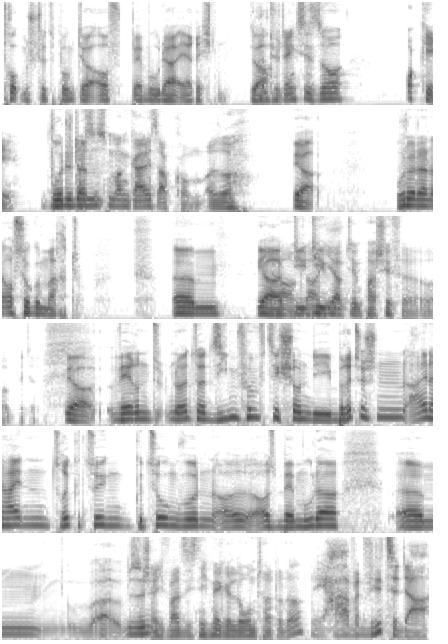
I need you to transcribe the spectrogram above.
Truppenstützpunkte auf Bermuda errichten. Ja. Und du denkst dir so, okay, wurde dann, das ist mal ein geiles Abkommen, also ja, Wurde dann auch so gemacht. Ähm, ja, ja die, klar, die, hier habt ihr ein paar Schiffe, aber bitte. Ja, während 1957 schon die britischen Einheiten zurückgezogen gezogen wurden aus, aus Bermuda, ähm, sind, wahrscheinlich, weil es sich nicht mehr gelohnt hat, oder? Ja, was willst du da?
